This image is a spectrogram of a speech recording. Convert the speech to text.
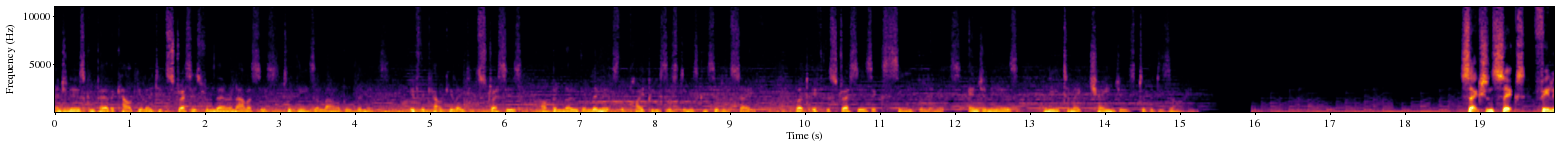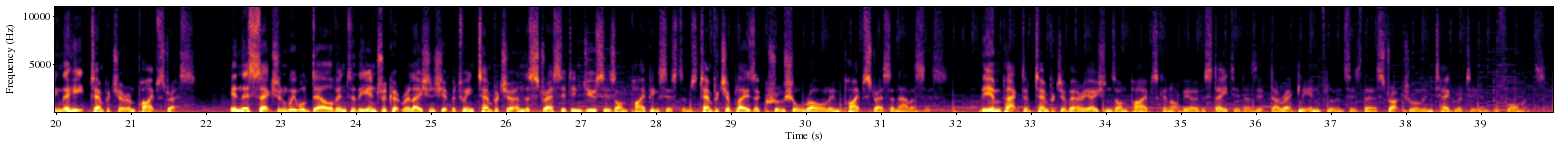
Engineers compare the calculated stresses from their analysis to these allowable limits. If the calculated stresses are below the limits, the piping system is considered safe. But if the stresses exceed the limits, engineers need to make changes to the design. Section 6. Feeling the heat, temperature and pipe stress. In this section, we will delve into the intricate relationship between temperature and the stress it induces on piping systems. Temperature plays a crucial role in pipe stress analysis. The impact of temperature variations on pipes cannot be overstated as it directly influences their structural integrity and performance.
